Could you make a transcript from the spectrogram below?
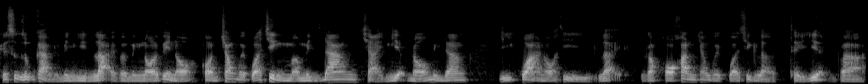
cái sự dũng cảm để mình nhìn lại và mình nói về nó. Còn trong cái quá trình mà mình đang trải nghiệm nó, mình đang đi qua nó thì lại gặp khó khăn trong cái quá trình là thể hiện và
